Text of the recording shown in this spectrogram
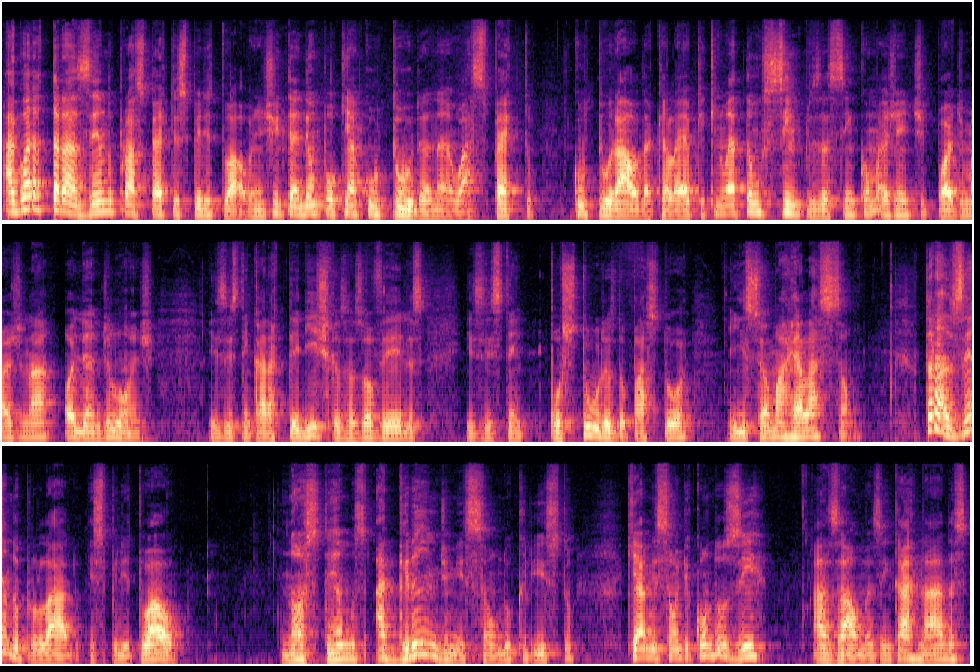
Agora, trazendo para o aspecto espiritual, a gente entender um pouquinho a cultura, né? o aspecto cultural daquela época, que não é tão simples assim como a gente pode imaginar olhando de longe. Existem características das ovelhas, existem posturas do pastor, e isso é uma relação. Trazendo para o lado espiritual, nós temos a grande missão do Cristo, que é a missão de conduzir as almas encarnadas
